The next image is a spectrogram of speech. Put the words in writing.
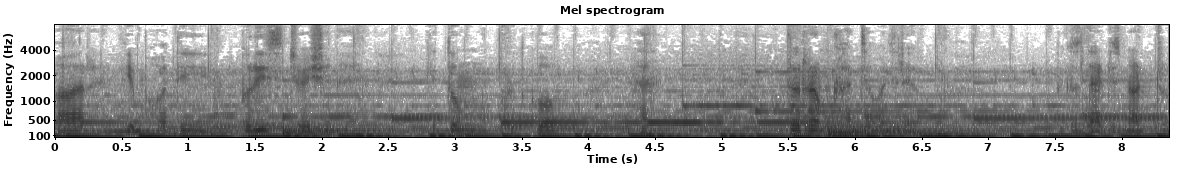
और ये बहुत ही बुरी सिचुएशन है कि तुम खुद को तुर्रम खान समझ रहे हो because that is not true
